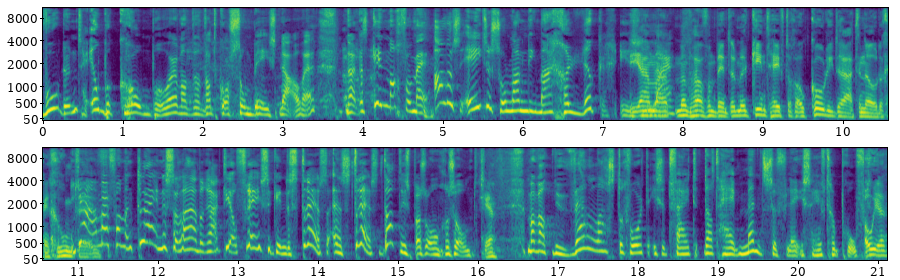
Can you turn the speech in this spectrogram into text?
woedend, heel bekrompen hoor. Want wat- wat kost zo'n beest nou, hè? Nou, dat kind mag voor mij alles eten, zolang die maar gelukkig is. Ja, maar nietwaar? mevrouw van Bentum, een kind heeft toch ook koolhydraten nodig en groenten? Ja, maar van een kleine salade raakt hij al vreselijk in de stress. En stress, dat is pas ongezond. Ja. Maar wat nu wel lastig wordt, is het feit dat hij mensenvlees heeft geproefd. Oh ja?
